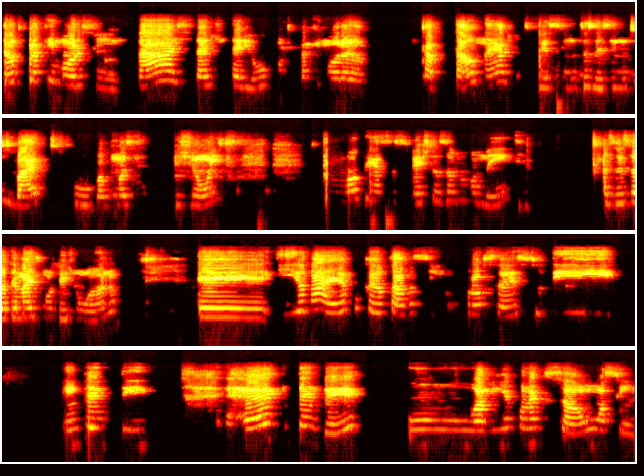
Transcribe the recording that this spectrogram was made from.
Tanto para quem mora assim, na cidade do interior, quanto para quem mora capital, né? A gente vê assim, muitas vezes em muitos bairros, ou algumas regiões, promovem essas festas anualmente, às vezes até mais uma vez no ano. É, e eu, na época, eu estava assim, num processo de entender, reentender o, a minha conexão, assim,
